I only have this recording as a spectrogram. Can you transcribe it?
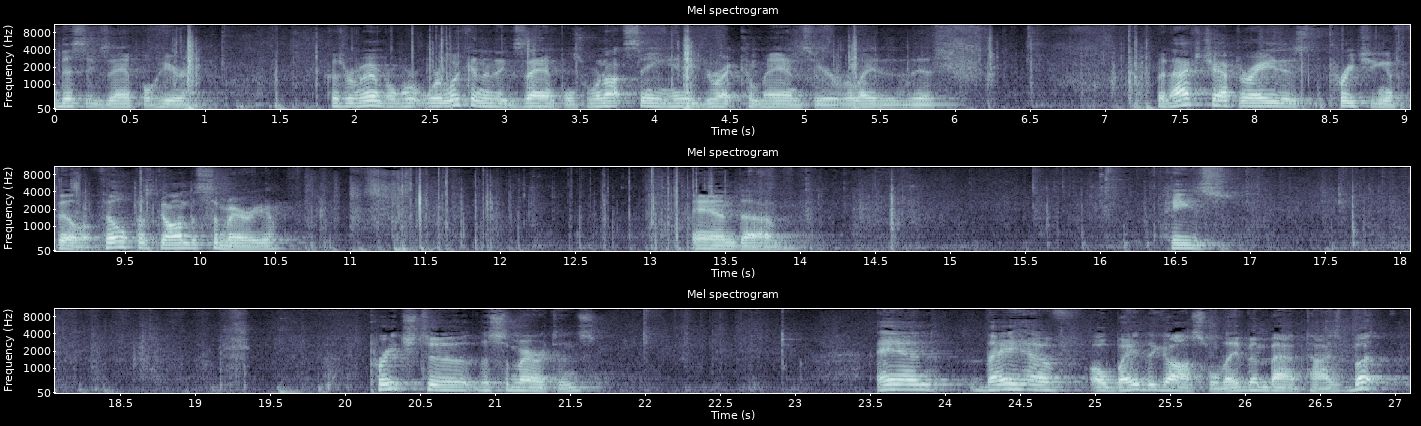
this example here. Because remember, we're, we're looking at examples. We're not seeing any direct commands here related to this. But Acts chapter 8 is the preaching of Philip. Philip has gone to Samaria. And um, he's preached to the Samaritans. And they have obeyed the gospel. They've been baptized. But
